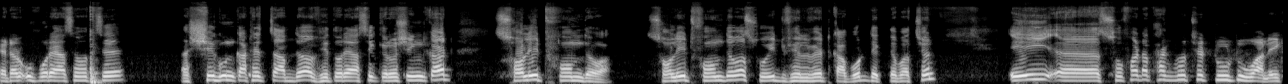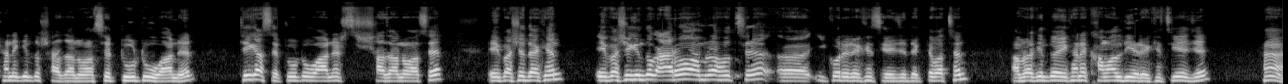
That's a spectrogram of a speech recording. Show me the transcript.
এটার উপরে আছে হচ্ছে সেগুন কাঠের চাপ দেওয়া, ভিতরে আছে কেরোসিন কাঠ সলিড ফোম দেওয়া। সলিড ফোম দেওয়া সুইট ভেলভেট কাপড় দেখতে পাচ্ছেন। এই সোফাটা থাকবে হচ্ছে টু টু ওয়ান। এখানে কিন্তু সাজানো আছে টু টু ওয়ানের ঠিক আছে, টু টু ওয়ানের সাজানো আছে। এই পাশে দেখেন, এই পাশে কিন্তু আরও আমরা হচ্ছে ই করে রেখেছি। এই যে দেখতে পাচ্ছেন, আমরা কিন্তু এখানে খামাল দিয়ে রেখেছি। এই যে হ্যাঁ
